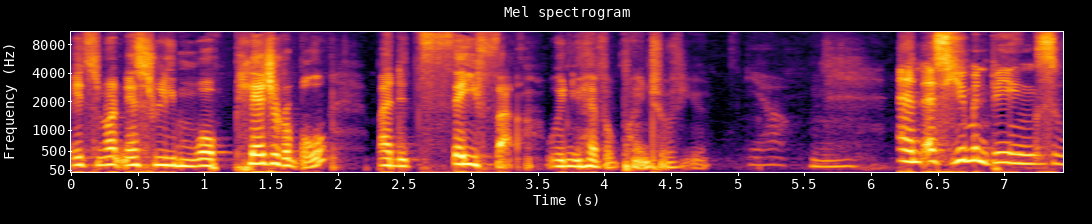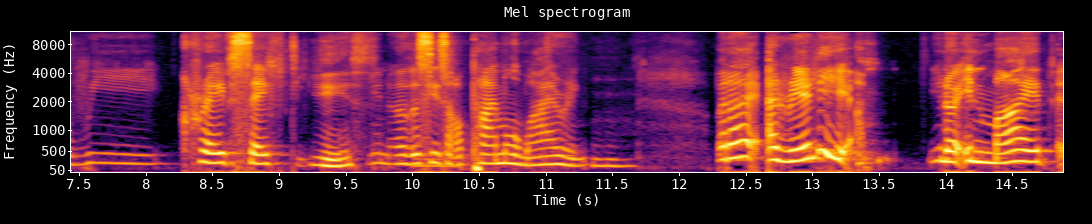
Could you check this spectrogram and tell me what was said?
It's not necessarily more pleasurable, but it's safer when you have a point of view. Yeah. Mm. And as human beings, we crave safety. Yes. You know, this is our primal wiring. Mm. But I, I really, um, you know, in my uh,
